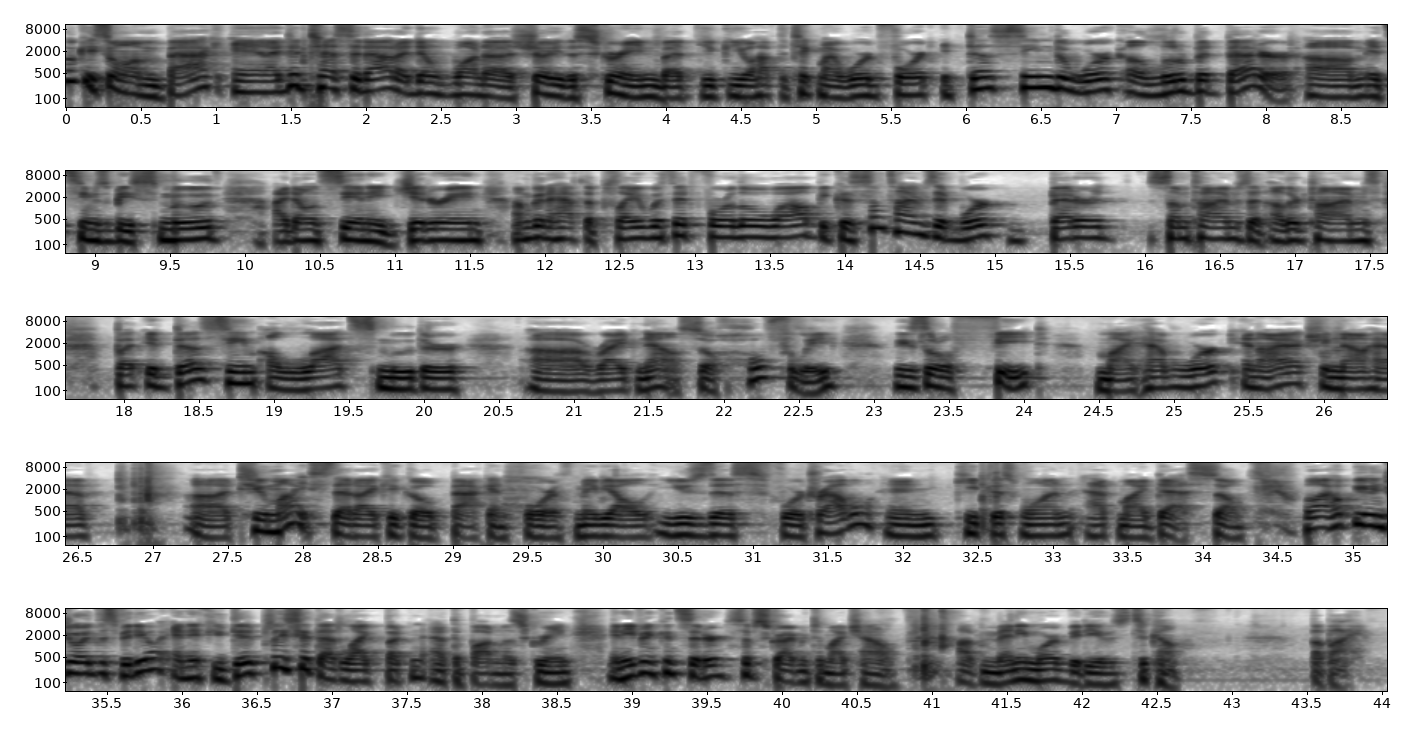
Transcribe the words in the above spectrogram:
Okay, so I'm back and I did test it out. I don't want to show you the screen, but you, will have to take my word for it. It does seem to work a little bit better. Um, it seems to be smooth. I don't see any jittering. I'm going to have to play with it for a little while because sometimes it worked better sometimes than other times, but it does seem a lot smoother uh, right now. So hopefully these little feet might have worked and I actually now have uh, two mice that I could go back and forth. Maybe I'll use this for travel and keep this one at my desk. So, well, I hope you enjoyed this video. And if you did, please hit that like button at the bottom of the screen and even consider subscribing to my channel. I have many more videos to come. Bye-bye.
